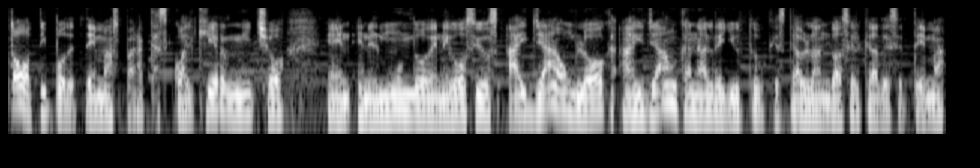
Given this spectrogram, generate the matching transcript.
todo tipo de temas para casi cualquier nicho en, el mundo de negocios. Hay ya un blog, hay ya un canal de YouTube que esté hablando acerca de ese tema.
